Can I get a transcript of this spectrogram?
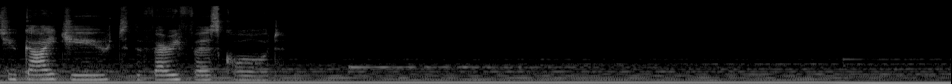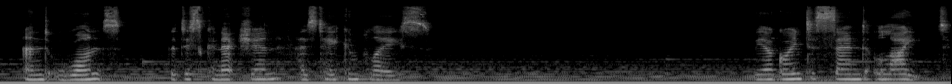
to guide you to the very first cord. And once the disconnection has taken place, we are going to send light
